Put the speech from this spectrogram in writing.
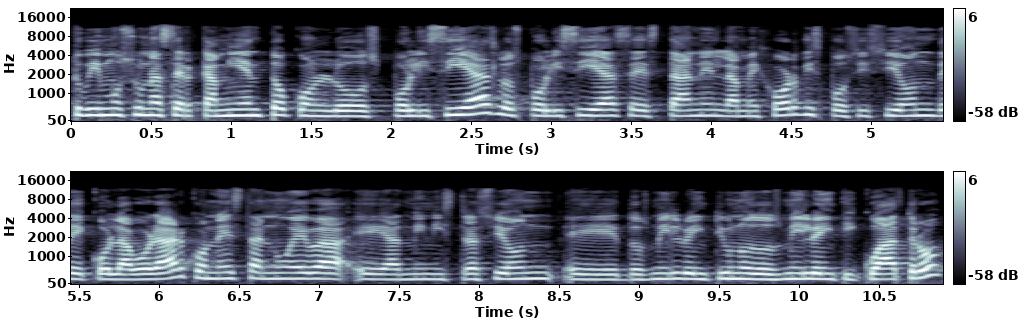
tuvimos un acercamiento con los policías. Los policías están en la mejor disposición de colaborar con esta nueva eh, administración 2021-2024. Eh,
